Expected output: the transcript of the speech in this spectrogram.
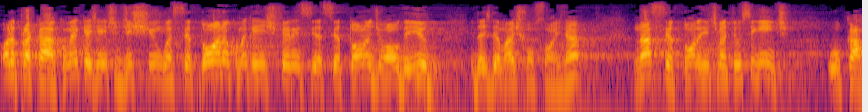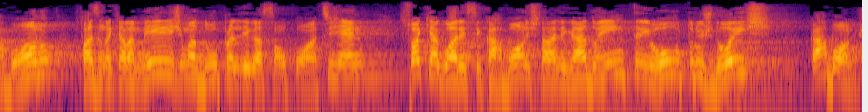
Olha para cá, como é que a gente distingue a cetona, como é que a gente diferencia a cetona de um aldeído e das demais funções, né? Na cetona a gente vai ter o seguinte, o carbono fazendo aquela mesma dupla ligação com o oxigênio, só que agora esse carbono estará ligado entre outros dois carbonos.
